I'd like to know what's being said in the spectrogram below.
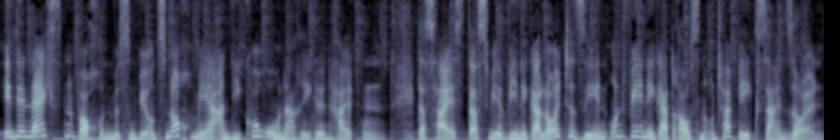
In den nächsten Wochen müssen wir uns noch mehr an die Corona-Regeln halten. Das heißt, dass wir weniger Leute sehen und weniger draußen unterwegs sein sollen.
